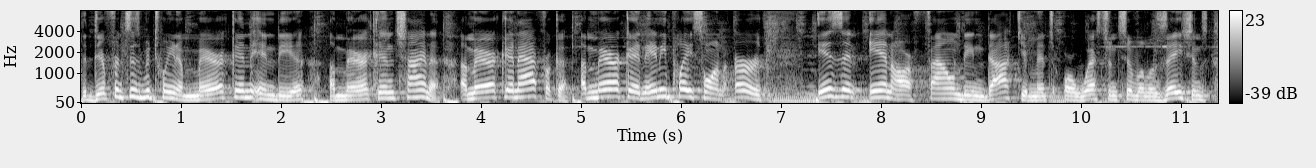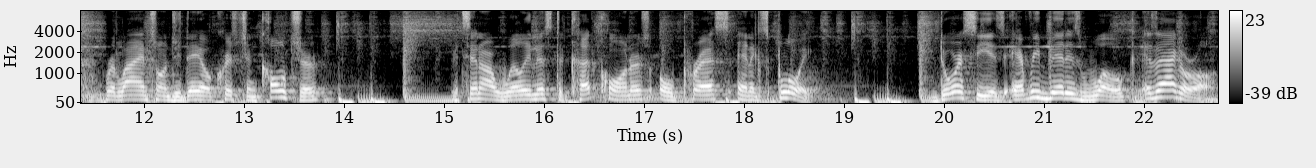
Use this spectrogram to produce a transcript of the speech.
The differences between America and India, America and China, America and Africa, America and any place on earth isn't in our founding documents or Western civilization's reliance on Judeo Christian culture. It's in our willingness to cut corners, oppress, and exploit. Dorsey is every bit as woke as Agrawal.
